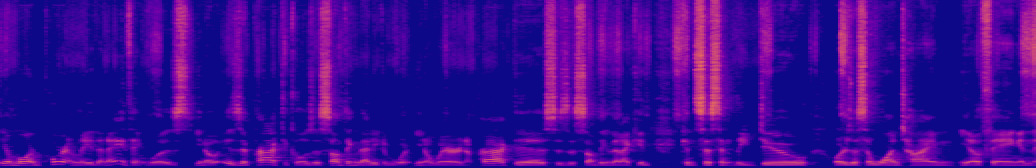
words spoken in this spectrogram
you know, more importantly than anything was, you know, is it practical? Is this something that he could, you know, wear in a practice? Is this something that I could consistently do, or is this a one-time, you know, thing and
